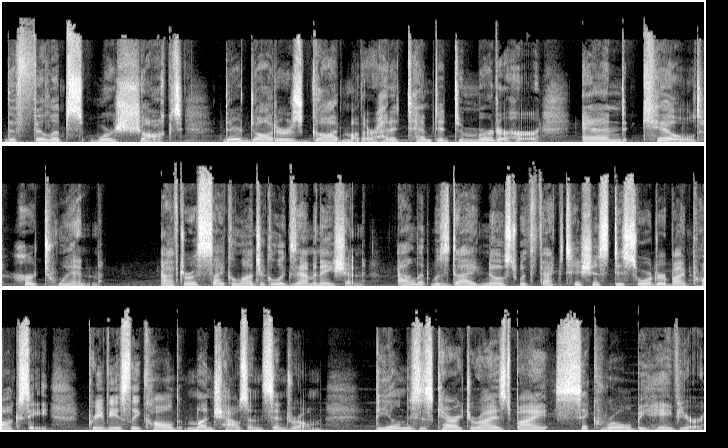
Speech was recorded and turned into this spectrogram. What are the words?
The Phillips were shocked their daughter's godmother had attempted to murder her and killed her twin. After a psychological examination, Allitt was diagnosed with factitious disorder by proxy, previously called Munchausen syndrome. The illness is characterized by sick role behavior,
